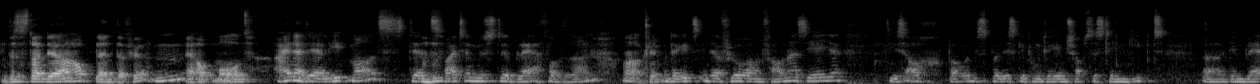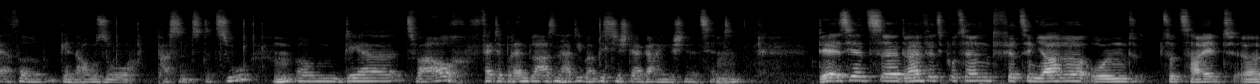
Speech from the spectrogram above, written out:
Und das ist dann der Hauptblend dafür, der Hauptmalt. einer der Elite Malts, der Mhm. zweite müsste Blair Ethel sein. Ah, okay. Und da gibt es in der Flora und Fauna Serie, die es auch bei uns bei whisky.de im Shopsystem gibt, äh, den Blair Ethel genauso passend dazu, Mhm. ähm, der zwar auch fette Brennblasen hat, die aber ein bisschen stärker eingeschnürt sind. Mhm. Der ist jetzt äh, 43%, 14 Jahre und zurzeit äh,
